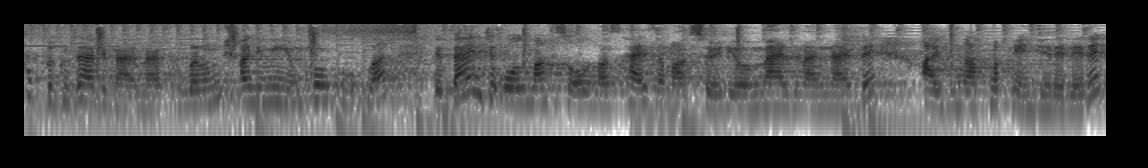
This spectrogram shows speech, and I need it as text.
çok da güzel bir mermer kullanılmış. Alüminyum korkuluklar ve bence olmazsa olmaz her zaman söylüyorum merdivenlerde aydınlatma pencereleri.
